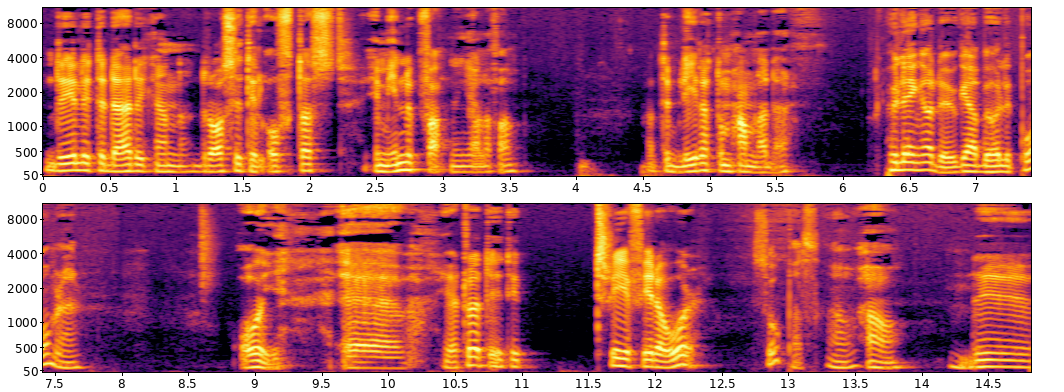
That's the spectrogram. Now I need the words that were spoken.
det är lite där det kan dra sig till oftast, i min uppfattning i alla fall. Att det blir att de hamnar där. Hur länge har du, Gabbe, hållit på med det här? Oj, eh, jag tror att det är typ tre, fyra år. Så pass? Ja. Ja, det,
